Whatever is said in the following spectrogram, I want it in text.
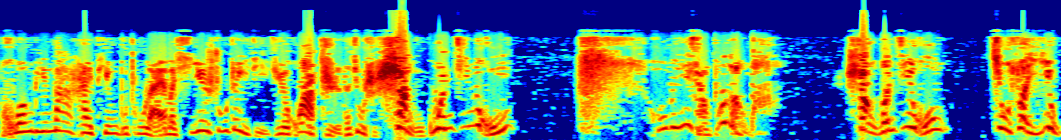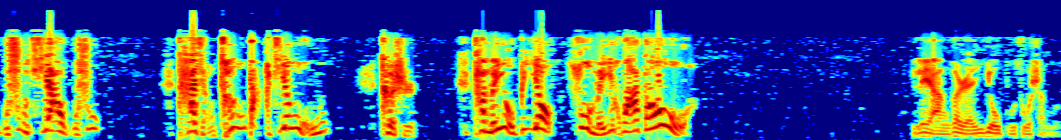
黄斌那还听不出来吗？新书这几句话指的就是上官金鸿。黄斌一想，不能吧？上官金鸿。就算以武术欺压武术，他想称霸江湖，可是他没有必要做梅花道啊。两个人又不作声了。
